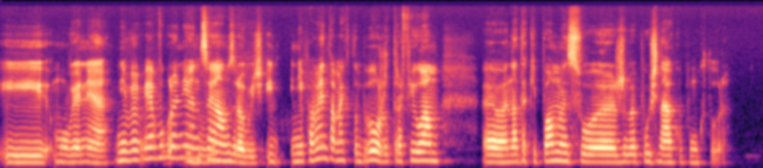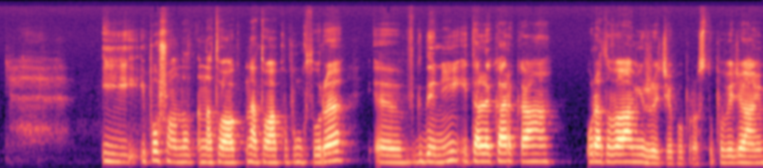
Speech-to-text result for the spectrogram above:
i mówię nie, nie wiem, ja w ogóle nie wiem, co ja Mhm. mam zrobić. I, nie pamiętam, jak to było, że trafiłam e, na taki pomysł, e, żeby pójść na akupunkturę. I, i poszłam na, na, to, na tą akupunkturę w Gdyni i ta lekarka uratowała mi życie po prostu. Powiedziała mi,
